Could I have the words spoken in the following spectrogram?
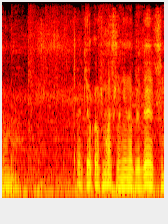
самое. Протеков масла не наблюдается.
